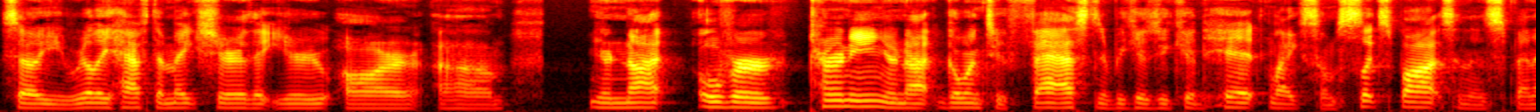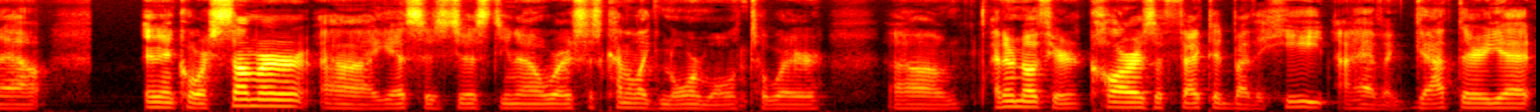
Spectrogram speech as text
So you really have to make sure that you are um, you're not overturning, you're not going too fast, because you could hit like some slick spots and then spin out. And of course summer uh, i guess is just you know where it's just kind of like normal to where um, i don't know if your car is affected by the heat. I haven't got there yet.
